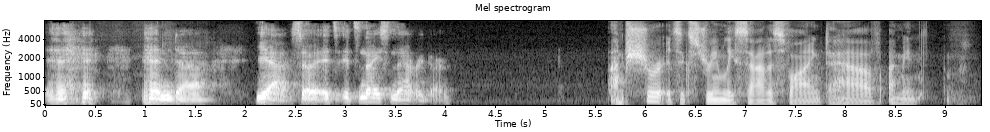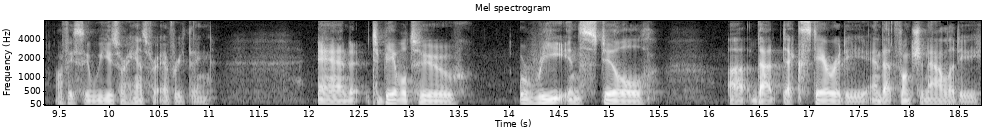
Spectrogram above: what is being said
and uh, yeah so it's it's nice in that regard i'm sure it's extremely satisfying to have i mean obviously we use our hands for everything and to be able to reinstill uh, that dexterity and that functionality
